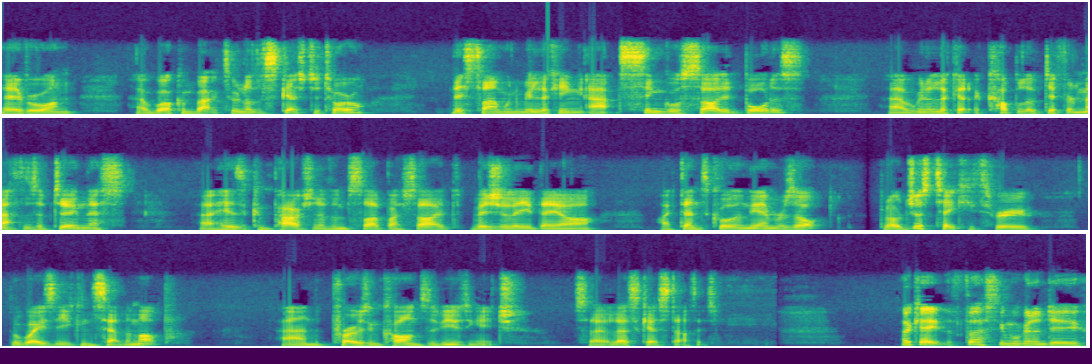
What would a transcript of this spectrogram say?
Hey everyone, uh, welcome back to another sketch tutorial. This time we're going to be looking at single-sided borders. Uh, we're going to look at a couple of different methods of doing this. Uh, here's a comparison of them side by side. Visually they are identical in the end result, but I'll just take you through the ways that you can set them up and the pros and cons of using each. So let's get started. Okay, the first thing we're going to do,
